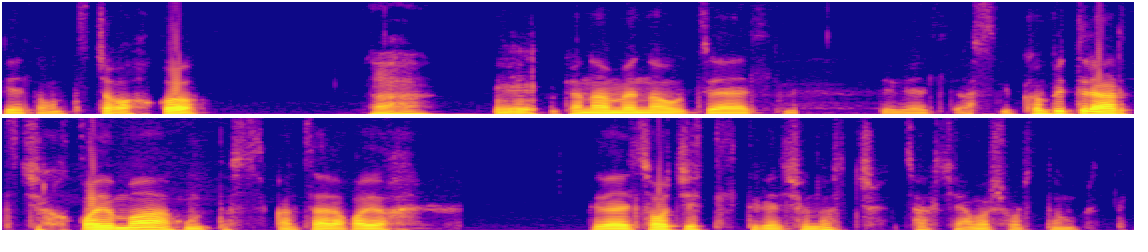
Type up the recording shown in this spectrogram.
гээл унтж байгаа байхгүй юу? Аа. Кино мэнэ үзэл тэгэл бас компьютер хардчих гоё юм аа хүн бас ганцаараа гоё бах. Тэгэл сууж итэл тэгэл шүн болч цагч ямар шуурдан өнгөрдөг.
